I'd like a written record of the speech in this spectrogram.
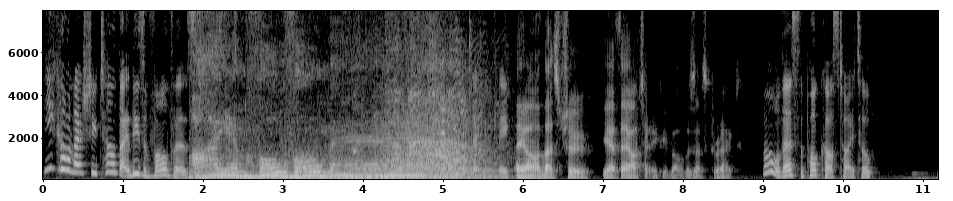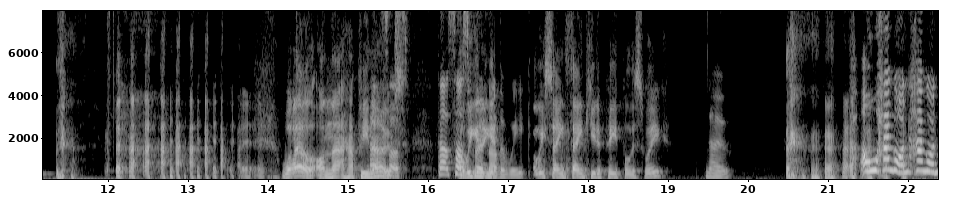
You can't actually tell that these are vulvas I am Volvo Man. technically. They are. That's true. Yeah, they are technically vulvas. That's correct. Oh, there's the podcast title. Well, on that happy That's note, us. That's are us we for another get? week. Are we saying thank you to people this week? No. oh, hang on, hang on.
